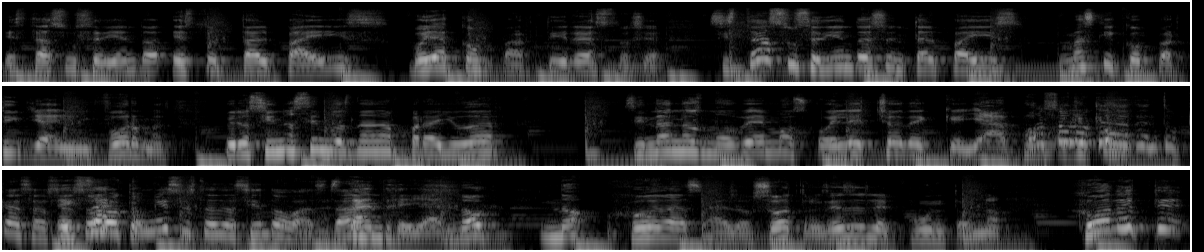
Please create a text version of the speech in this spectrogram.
está sucediendo esto en tal país, voy a compartir esto. O sea, si está sucediendo eso en tal país, más que compartir, ya informas. Pero si no hacemos nada para ayudar, si no nos movemos o el hecho de que ya pues solo quédate en tu casa o sea, solo con eso estás haciendo bastante. ya no no jodas a los otros ese es el punto no jódete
